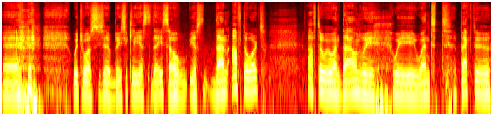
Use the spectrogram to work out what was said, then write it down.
uh, which was uh, basically yesterday. So yes, then afterwards, after we went down, we we went back to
